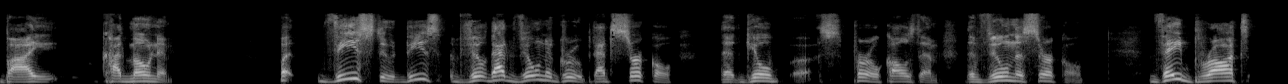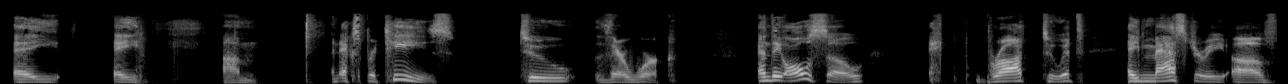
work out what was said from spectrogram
by Kadmonim. But these students, these that Vilna group, that circle that Gil Perl calls them, the Vilna circle, they brought a a um, an expertise to their work, and they also brought to it a mastery of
